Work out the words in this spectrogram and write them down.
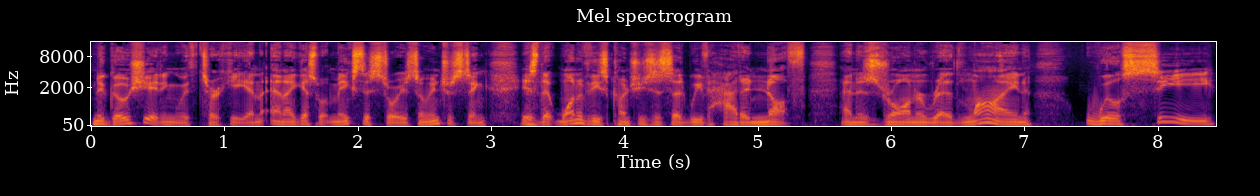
negotiating with Turkey. And, and I guess what makes this story so interesting is that one of these countries has said, we've had enough and has drawn a red line we'll see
